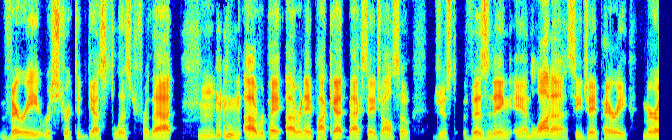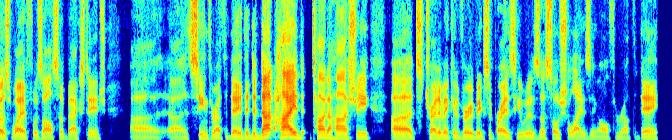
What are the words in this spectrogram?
Very restricted guest list for that. Mm. uh, Repe- uh, Renee Paquette backstage also just visiting, and Lana CJ Perry, Miro's wife, was also backstage. Uh, uh, seen throughout the day. They did not hide Tanahashi uh, to try to make it a very big surprise. He was uh, socializing all throughout the day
